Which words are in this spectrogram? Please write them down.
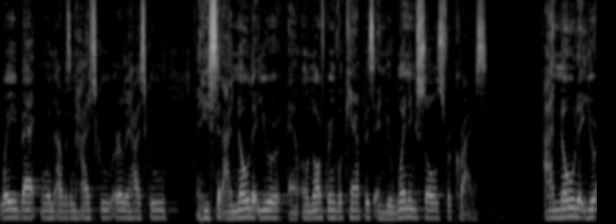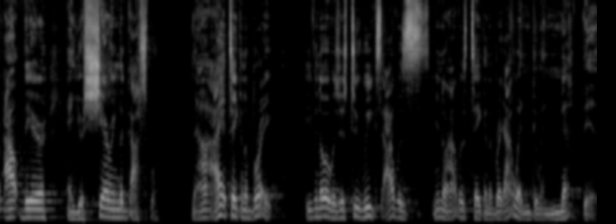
way back when I was in high school, early high school. And he said, I know that you're on North Greenville campus and you're winning souls for Christ. I know that you're out there and you're sharing the gospel. Now, I had taken a break. Even though it was just two weeks, I was, you know, I was taking a break. I wasn't doing nothing.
